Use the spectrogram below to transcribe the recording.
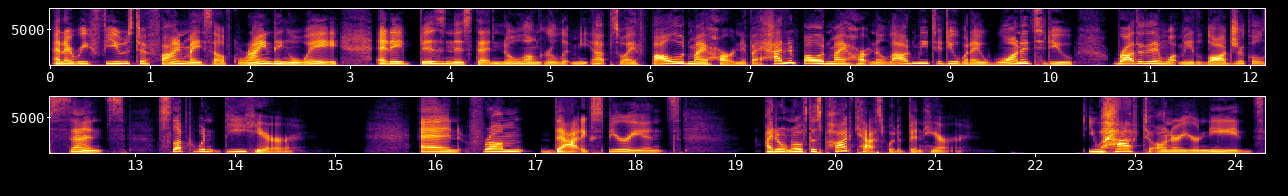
and I refused to find myself grinding away at a business that no longer lit me up. So I followed my heart. And if I hadn't followed my heart and allowed me to do what I wanted to do rather than what made logical sense, Slept wouldn't be here. And from that experience, I don't know if this podcast would have been here. You have to honor your needs.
